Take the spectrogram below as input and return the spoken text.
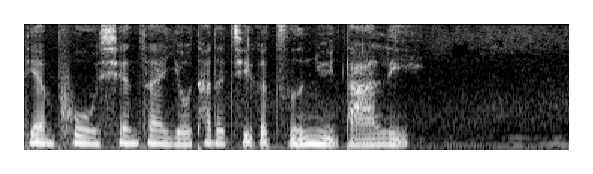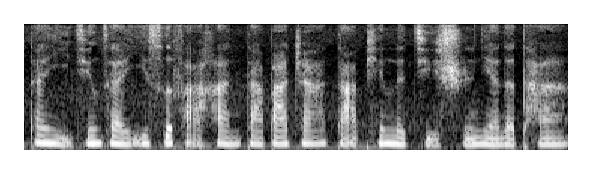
店铺现在由他的几个子女打理。但已经在伊斯法罕大巴扎打拼了几十年的他，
